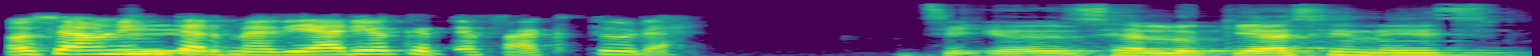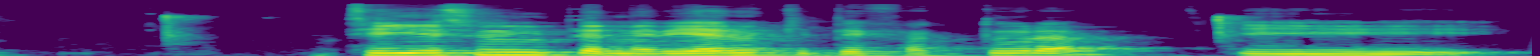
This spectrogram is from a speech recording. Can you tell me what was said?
o sea, un intermediario que te factura. Sí, o sea, lo que hacen es, sí, es un intermediario que te factura y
